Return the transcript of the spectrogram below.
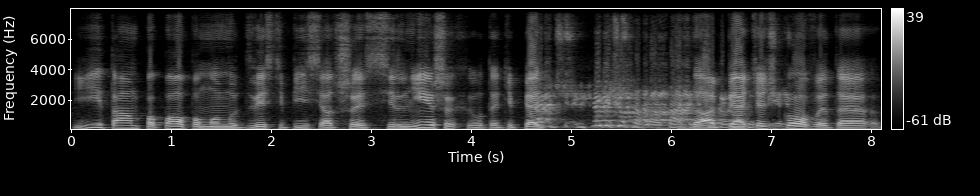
И там попал, по-моему, в 256 сильнейших. Вот эти 5 П'ять п'ять очок набрав, так. да, очок 5 набрав. очков это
